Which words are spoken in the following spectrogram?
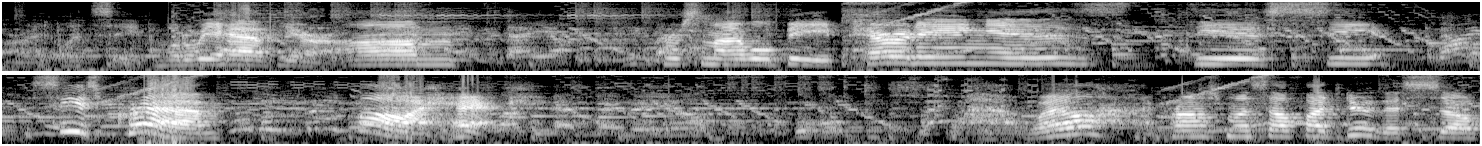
Alright, let's see. What do we have here? Um, person I will be Parroting is the sea... The sea is crab? Oh, heck. Well, I promised myself I'd do this, so...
